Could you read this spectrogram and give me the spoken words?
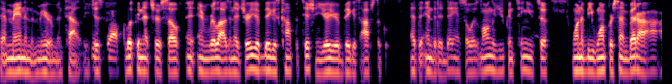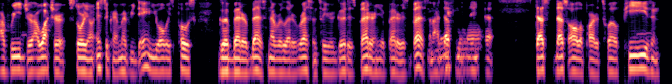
that man in the mirror mentality. Just Exactly. looking at yourself and, and realizing that you're your biggest competition, you're your biggest obstacle at the end of the day. And so as long as you continue to want to be one percent better, I, I read your, I watch your story on Instagram every day, and you always post good, better, best. Never let it rest until your good is better and your better is best. And I Exactly, definitely think that that's that's all a part of 12 P's and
